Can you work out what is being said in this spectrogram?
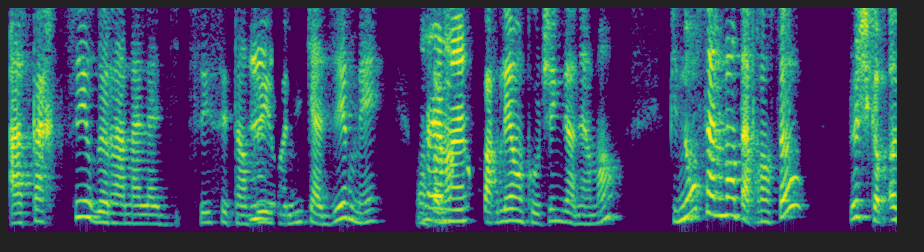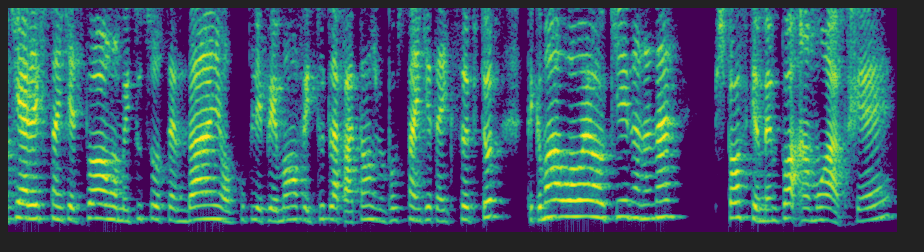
à partir de la maladie. Tu sais, c'est un peu mm. ironique à dire, mais on s'en a parlé en coaching dernièrement. Puis non seulement tu apprends ça, puis là, je suis comme, OK, Alex, t'inquiète pas, on met tout sur stand-by, on coupe les paiements, on fait toute la patente, je veux pas que tu t'inquiètes avec ça, puis tout. T'es comme, ah ouais, ouais, OK, non, non, non. Puis je pense que même pas un mois après,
